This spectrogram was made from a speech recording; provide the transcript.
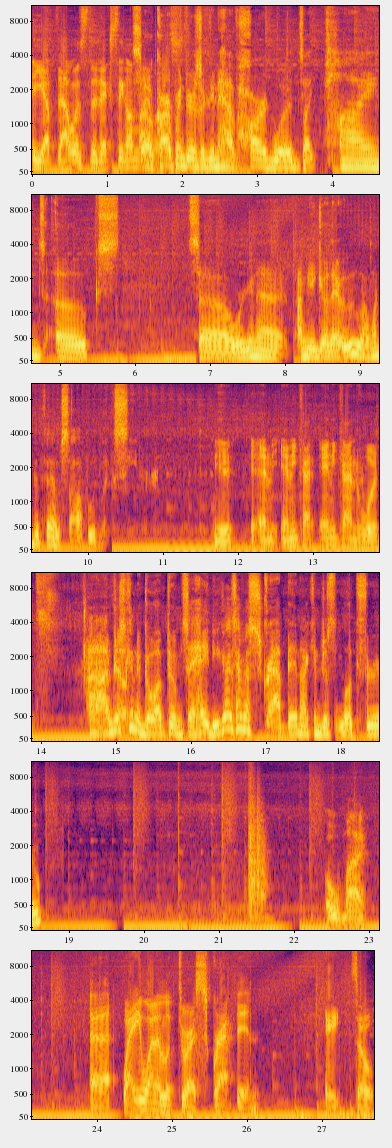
Yep, that was the next thing on my list. So, carpenters are going to have hardwoods like pines, oaks. So, we're going to, I'm going to go there. Ooh, I wonder if they have softwood like cedar. Yeah, any any kind any kind of woods. Uh, I'm just So- going to go up to him and say, hey, do you guys have a scrap bin I can just look through? Oh my. Uh, why you want to look through our scrap bin? Hey, so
